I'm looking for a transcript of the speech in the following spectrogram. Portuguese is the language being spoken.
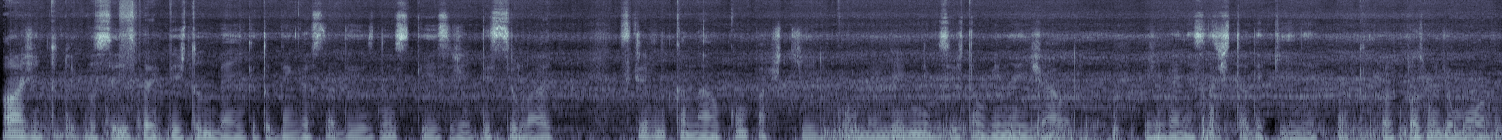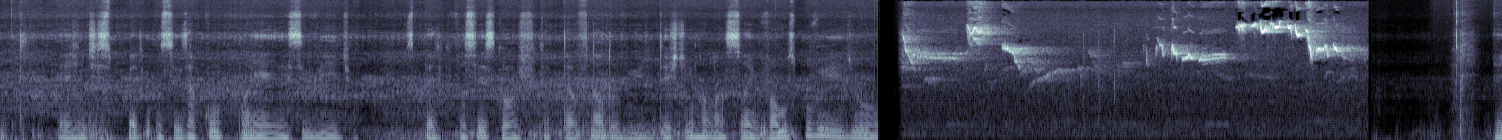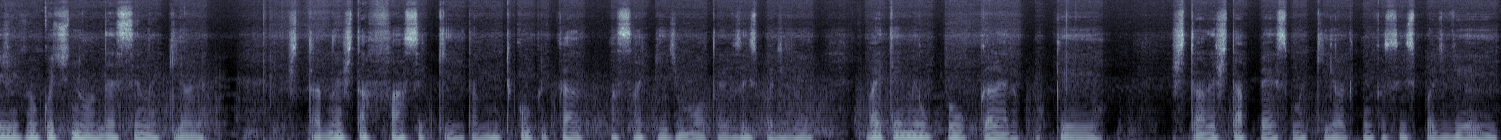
Olá gente, tudo bem com vocês? Espero que esteja tudo bem, que eu tô bem, graças a Deus. Não esqueça, gente, deixe seu like, se inscreva no canal, compartilhe, comente. E vocês estão vindo aí já, olha. A gente vai nessa estrada aqui, né? Aqui, próximo onde eu moro. E a gente espera que vocês acompanhem aí nesse vídeo. Espero que vocês gostem. Fique até o final do vídeo. Deixe de enrolação e vamos pro vídeo. E aí, vamos continuar descendo aqui, olha. A estrada não está fácil aqui, tá muito complicado passar aqui de moto. Aí vocês podem ver, vai temer um pouco, galera, porque a estrada está péssima aqui, olha. Como vocês podem ver aí,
